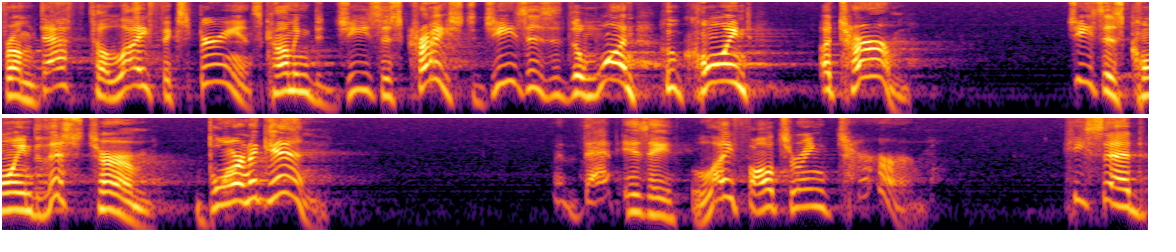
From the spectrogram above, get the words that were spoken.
from death to life experience coming to Jesus Christ. Jesus is the one who coined a term. Jesus coined this term, born again. That is a life altering term. He said,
